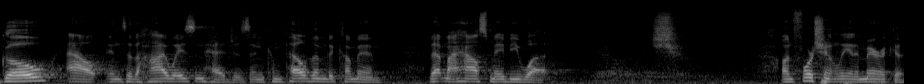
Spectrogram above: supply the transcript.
Go out into the highways and hedges and compel them to come in, that my house may be what? Unfortunately, in America,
